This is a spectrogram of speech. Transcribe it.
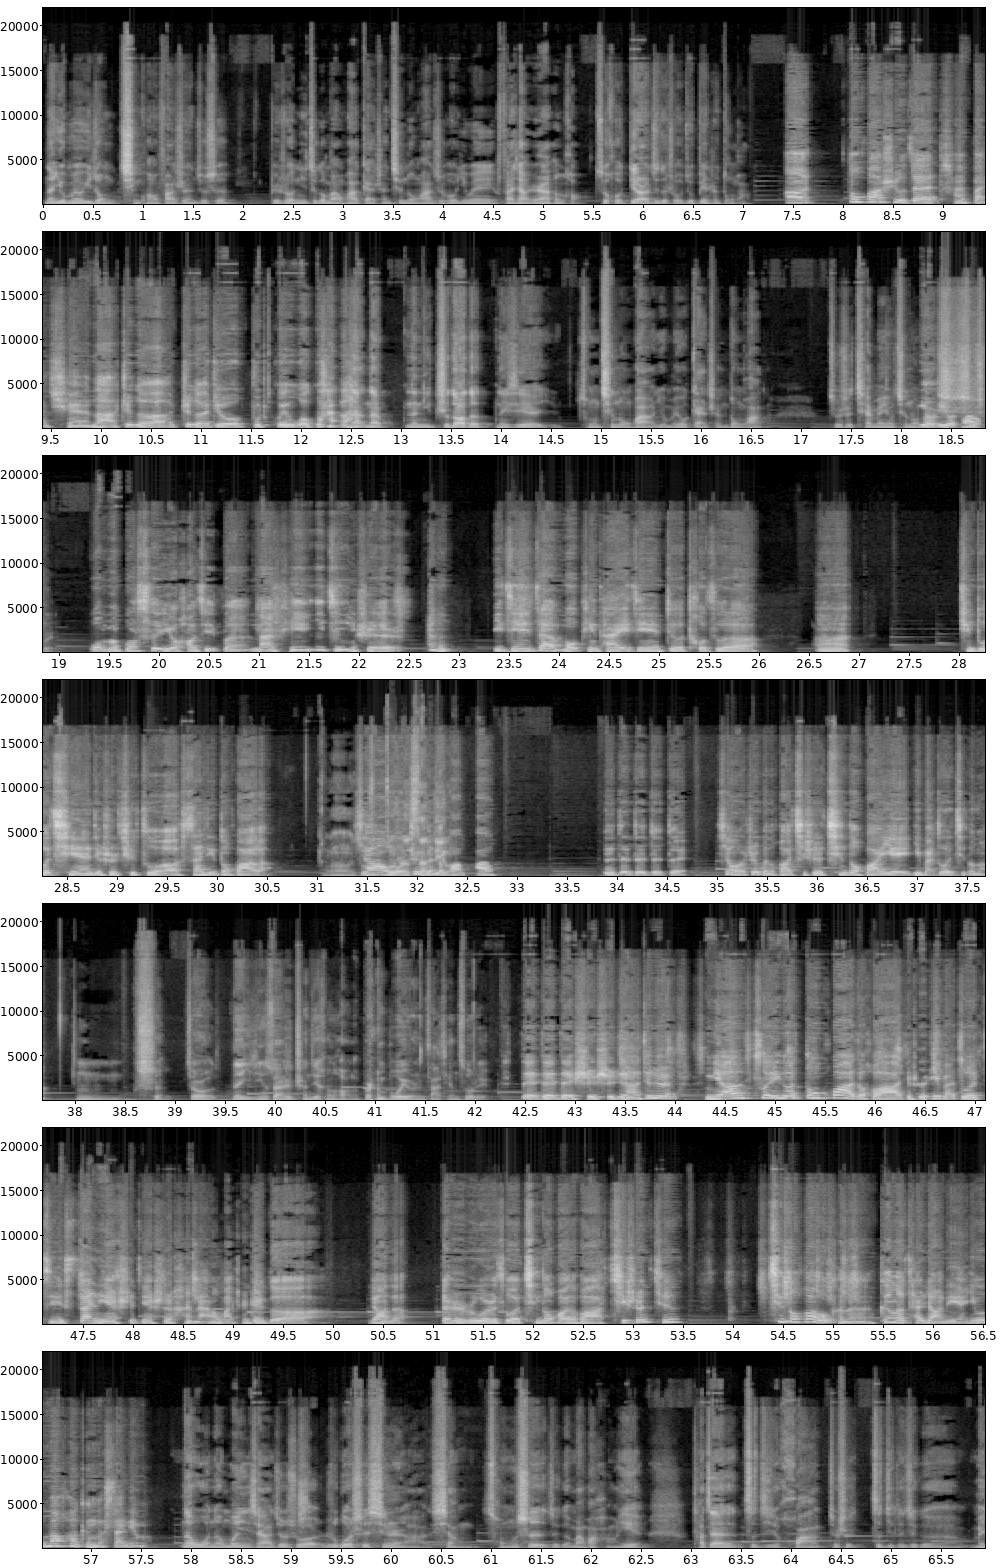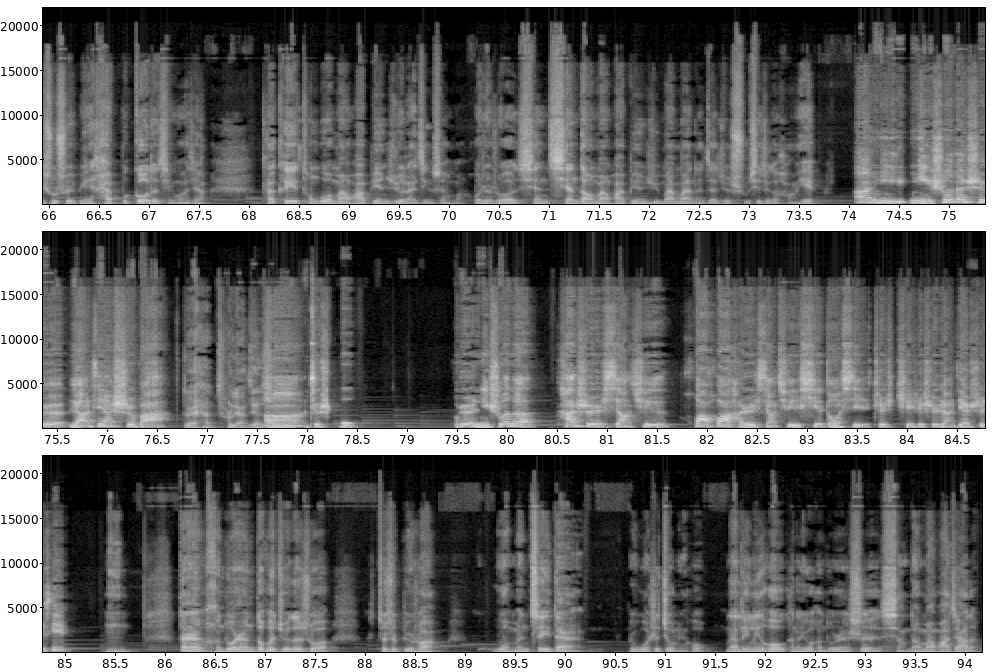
那有没有一种情况发生，就是比如说你这个漫画改成轻动画之后，因为反响仍然很好，最后第二季的时候就变成动画？啊、动画是有在谈版权那这个这个就不归我管了。那那那你知道的那些从轻动画有没有改成动画的？就是前面用轻动画试有水，我们公司有好几本蓝屏已经是 已经在某平台已经就投资了，嗯、挺多钱，就是去做三 D 动画了。啊，做像我这本的话对对对对对，像我这本的话，其实轻动画也一百多集了嘛。嗯，嗯，是就是那已经算是成绩很好了，不然不会有人砸钱做这个。对对对，是是这样，就是你要做一个动画的话，就是一百多集，三年时间是很难完成这个量的。但是如果是做轻动画的话，其实其实轻动画我可能跟了才两年，因为漫画跟了三年嘛。那我能问一下，就是说，如果是新人啊，想从事这个漫画行业，他在自己画就是自己的这个美术水平还不够的情况下，他可以通过漫画编剧来晋升嘛？或者说先先当漫画编剧，慢慢的再去熟悉这个行业？啊，你你说的是两件事吧？对，就两件事。嗯，就是不是你说的，他是想去画画还是想去写东西？这其实是两件事情。嗯，但是很多人都会觉得说，就是比如说啊，我们这一代，我是九零后，那零零后可能有很多人是想当漫画家的，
